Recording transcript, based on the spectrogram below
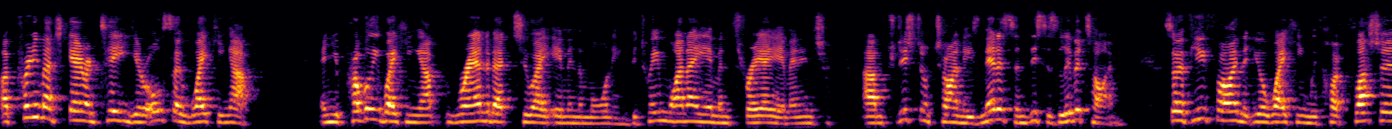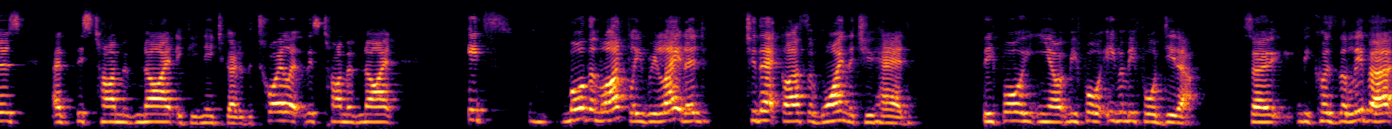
I pretty much guarantee you're also waking up and you're probably waking up around about 2 a.m. in the morning, between 1 a.m. and 3 a.m. And in um, traditional Chinese medicine, this is liver time. So if you find that you're waking with hot flushes at this time of night, if you need to go to the toilet at this time of night, it's more than likely related to that glass of wine that you had before, you know, before even before dinner. So because the liver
